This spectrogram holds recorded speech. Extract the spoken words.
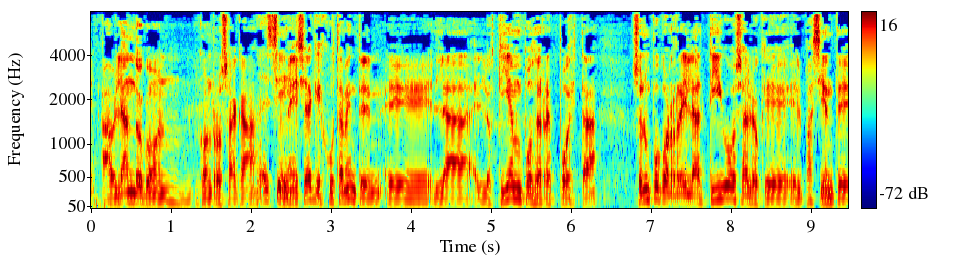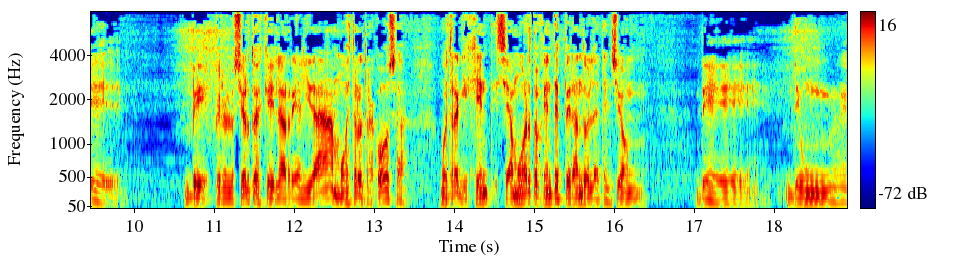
Sí, hablando con, con Rosa acá, Eh, sí. me decía que justamente eh, la- los tiempos de respuesta son un poco relativos a lo que el paciente ve, pero lo cierto es que la realidad muestra otra cosa, muestra que gente se ha muerto gente esperando la atención de, de, un,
